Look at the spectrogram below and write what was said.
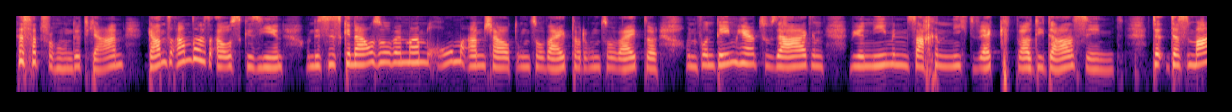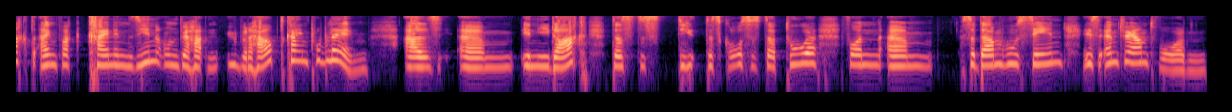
Es hat vor 100 Jahren ganz anders ausgesehen und es ist genauso, wenn man Rom anschaut und so weiter und so weiter. Und von dem her zu sagen, wir nehmen Sachen nicht weg, weil die da sind, das macht einfach keinen Sinn und wir hatten überhaupt kein Problem, als ähm, in Irak, dass das, die, das große Statue von ähm, Saddam Hussein ist entfernt worden.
